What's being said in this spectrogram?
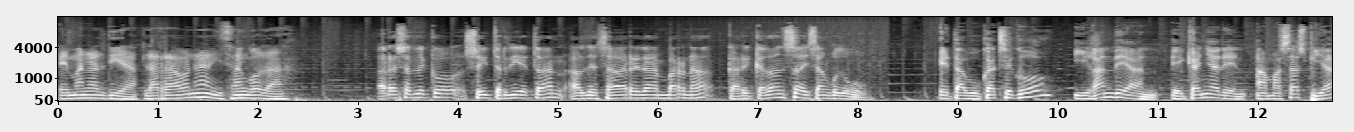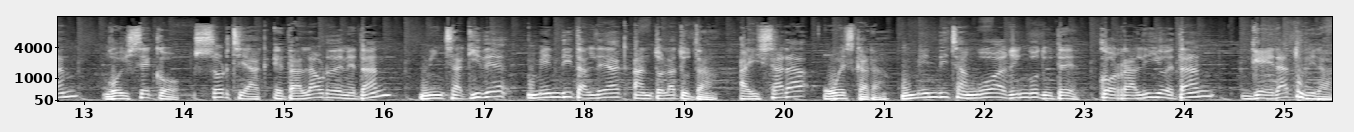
emanaldia. Larraona izango da. Arrasaldeko zei terdietan alde zaharreran barna karrikadantza izango dugu. Eta bukatzeko, igandean ekainaren amazazpian, goizeko sortxeak eta laurdenetan, mintxakide mendi taldeak antolatuta. Aizara hueskara. Mendi txangoa egingo dute. Korralioetan geratu dira.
